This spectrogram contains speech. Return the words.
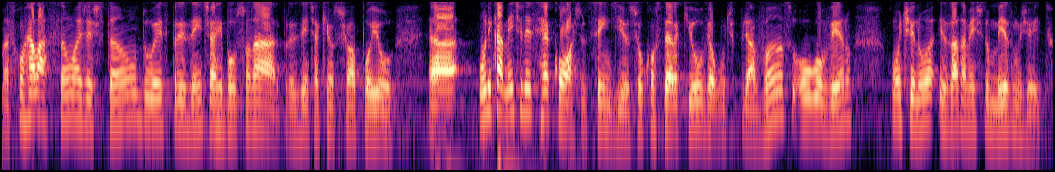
Mas com relação à gestão do ex-presidente Jair Bolsonaro, presidente a quem o senhor apoiou, uh, unicamente nesse recorte de 100 dias, o senhor considera que houve algum tipo de avanço ou o governo continua exatamente do mesmo jeito?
